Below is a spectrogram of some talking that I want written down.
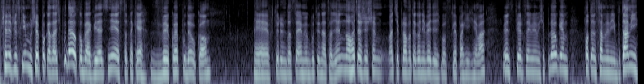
Przede wszystkim muszę pokazać pudełko, bo jak widać nie jest to takie zwykłe pudełko, w którym dostajemy buty na co dzień. No chociaż jeszcze macie prawo tego nie wiedzieć, bo w sklepach ich nie ma. Więc pierw zajmiemy się pudełkiem, potem samymi butami,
